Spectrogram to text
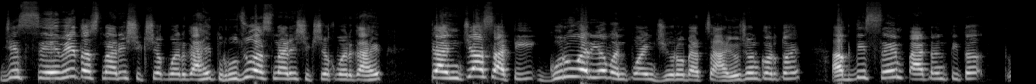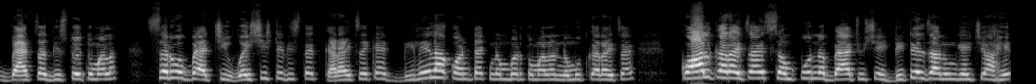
जे सेवेत असणारे शिक्षक वर्ग आहेत रुजू असणारे शिक्षक वर्ग आहेत त्यांच्यासाठी गुरुवर्य वन पॉईंट झिरो बॅचचं आयोजन करतोय. अगदी सेम पॅटर्न तिथं बॅचचा दिसतोय तुम्हाला. सर्व बॅचची वैशिष्ट्ये दिसत आहेत करायचंय काय? दिलेला कॉन्टॅक्ट नंबर तुम्हाला नमूद करायचा आहे कॉल करायचा आहे संपूर्ण बॅच विषयी डिटेल जाणून घ्यायची आहेत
